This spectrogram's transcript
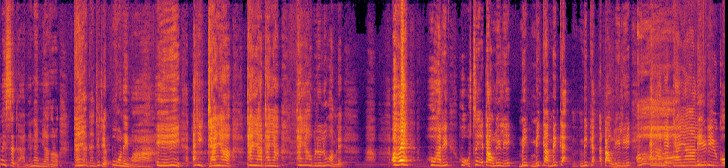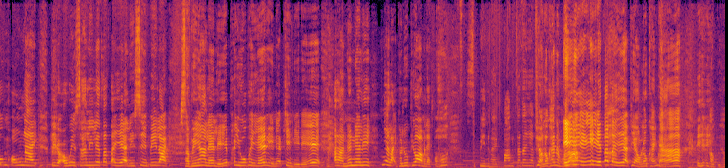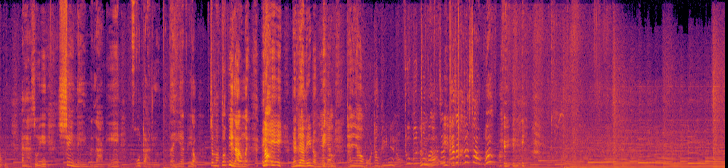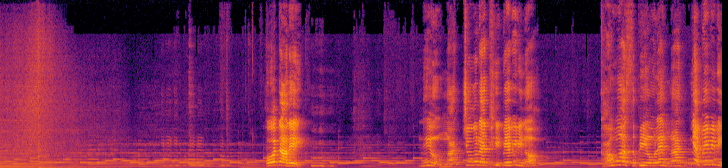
နှိမ့်ဆက်တာနည်းနည်းများတော့တန်ရတန်ချက်တွေပေါ်နေမှာအေးအဲ့ဒီဒိုင်ယာဒိုင်ယာဒိုင်ယာဒိုင်ယာကိုဘယ်လိုလုပ်ရမလဲအော်ဟဲ့ ဟိုဟာလေဟိုစိတ်အတောင်လေးလေမိတ်မိတ်ကမိတ်ကမိတ်ကအတောင်လေးလေအဲ့ဒါနဲ့ဒိုင်ယာလေးတွေကိုဖုံးလိုက်ပြီးတော့အဝတ်စားလေးလေးတတ်တတ်ရဲ့လေးဆင်ပေးလိုက်သပင်ကလည်းလေဖယိုးဖယဲတွေနဲ့ဖြစ်နေတယ်အဲ့ဒါနည်းနည်းလေးညှက်လိုက်ဘယ်လိုပြောရမလဲအော် စပင်းတစ်ပိုင်းပါပြီးတတ်တတ်ရဖြစ်အောင်လုပ်ခိုင်းတယ်မအေးလားအေးအေးတတ်တတ်ရဲ့ဖြစ်အောင်လုပ်ခိုင်းတာအေးအေးဟုတ်ပြီဟုတ်ပြီအဲ့ဒါဆိုရင်ရှေ့နေမလာခင်ဖိုးတာလေးကိုတတ်တတ်ရဖြစ်အောင်ကျွန်မတော့ပြင်လာအောင်မယ်နော်နော်အေးအေးမြန်မြန်လေးနော်မြန်မြန်ဒိုင်ယာကိုအတောင်လေးနဲ့နော်တို့တို့ပါအဲ့ဒါခဏဆောက်နော်အေးအေးအေးဟိုတာလေးန င်းကိုငါကြိုးလဲဖြီပေးပြီးပြီနော်ခေါင်းကစပင်ကိုလဲငါညှက်ပေးပြီးပြီ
